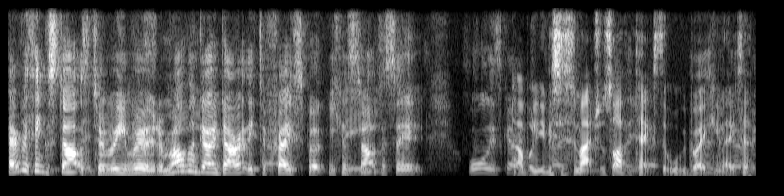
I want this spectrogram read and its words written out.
everything starts to reroute, and rather than going directly to Facebook, you can start to see it all is going. W. This is some actual ciphertext that we'll be breaking later.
